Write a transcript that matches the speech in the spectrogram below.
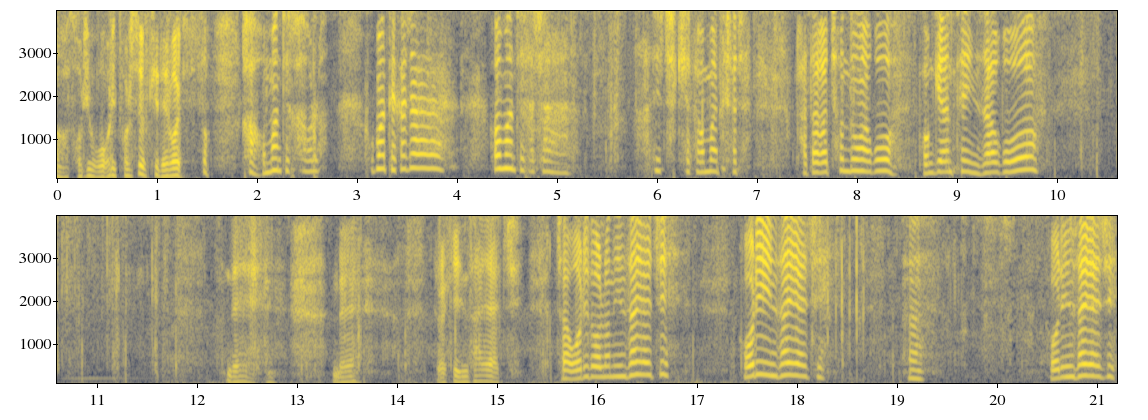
어, 머리 머리 벌써 이렇게 내려와 있었어. 가, 엄마한테 가, 얼른. 엄마한테 가자. 엄마한테 가자. 아이 착해라, 엄마한테 가자. 가다가 천둥하고 번개한테 인사하고. 네, 네, 이렇게 인사해야지. 자, 월이도 얼른 인사해야지. 월이 인사해야지. 어. 월이 인사해야지.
